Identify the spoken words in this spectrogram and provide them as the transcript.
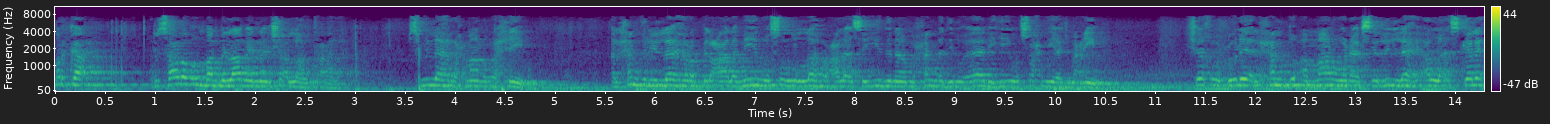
Marka risaalada un baan bilaabaynaa insha allahu tacaala. Bismi illahi araxmaan raxiim alxamdu lilaahi rabi اlcaalamiin wsala allahu calaa sayidina muxamedi waaalihi wa saxbihi ajmaciin sheekhu wuxuu leeyay alxamdu ammaan wanaagsan lilaahi allah iska leh.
